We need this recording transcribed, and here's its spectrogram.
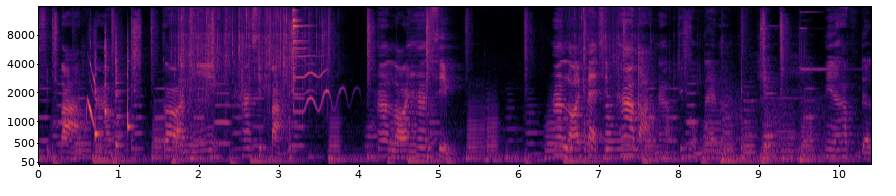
40 บาทนะครับ ก็อันนี้ 50 บาท 550 585 บาทนะครับ ที่ผมได้มาโอเคนี่ นะครับ เดี๋ยว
